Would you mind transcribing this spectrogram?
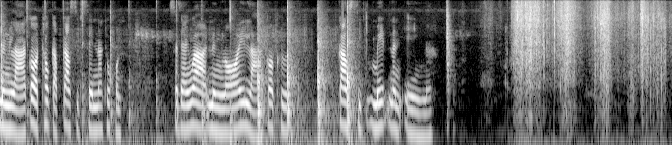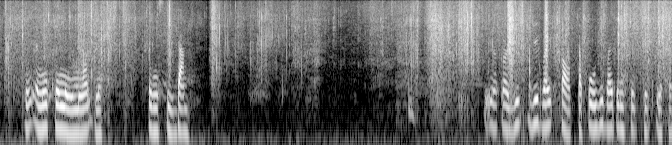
หนึ่งหลาก็เท่ากับเก้าสิบเซนนะทุกคน แสดงว่าหนึ่งร้อยหลาก็คือเก้าสิบเมตรนั่นเองนะนี่อันนี้คือหนึ่งม้วนนะเป็นสีดำ แล้วก็ยึดยึดไว้ตอกตะปูยึดไว้เป็นจุดๆนะคะ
